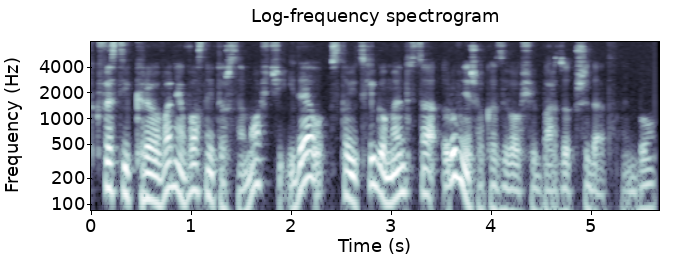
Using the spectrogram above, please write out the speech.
W kwestii kreowania własnej tożsamości ideał stoickiego mędrca również okazywał się bardzo przydatny, bo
